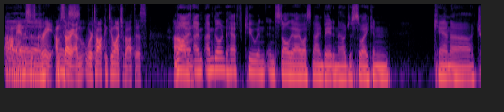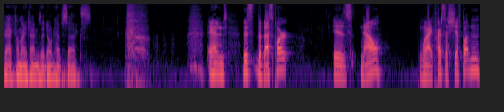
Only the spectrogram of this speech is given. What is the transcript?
Oh man, this is Uh, great. I'm sorry, I'm, we're talking too much about this. No, Um, I, I'm I'm going to have to in, install the iOS 9 beta now just so I can can uh, track how many times I don't have sex. And this the best part is now when I press the shift button,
